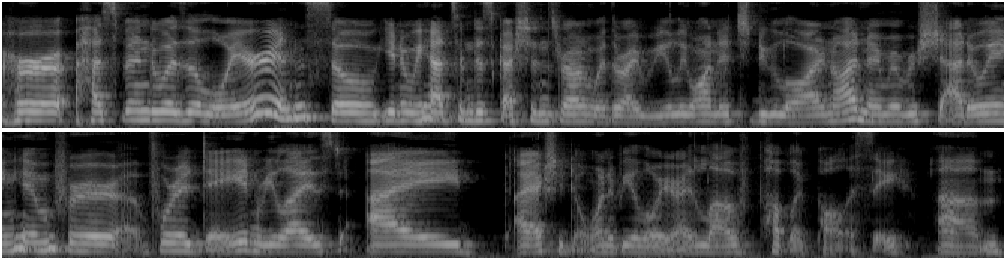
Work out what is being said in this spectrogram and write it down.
her husband was a lawyer and so you know we had some discussions around whether i really wanted to do law or not and i remember shadowing him for for a day and realized i i actually don't want to be a lawyer. I love public policy. Um,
